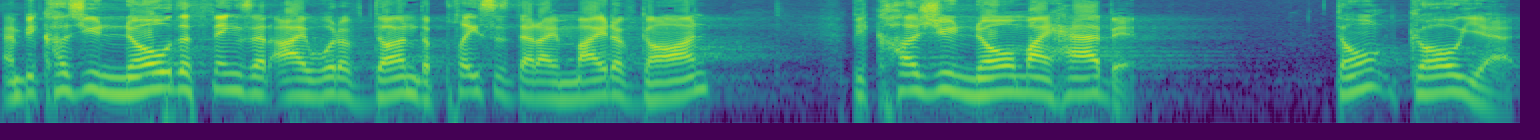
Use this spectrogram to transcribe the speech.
and because you know the things that I would have done, the places that I might have gone, because you know my habit. Don't go yet.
